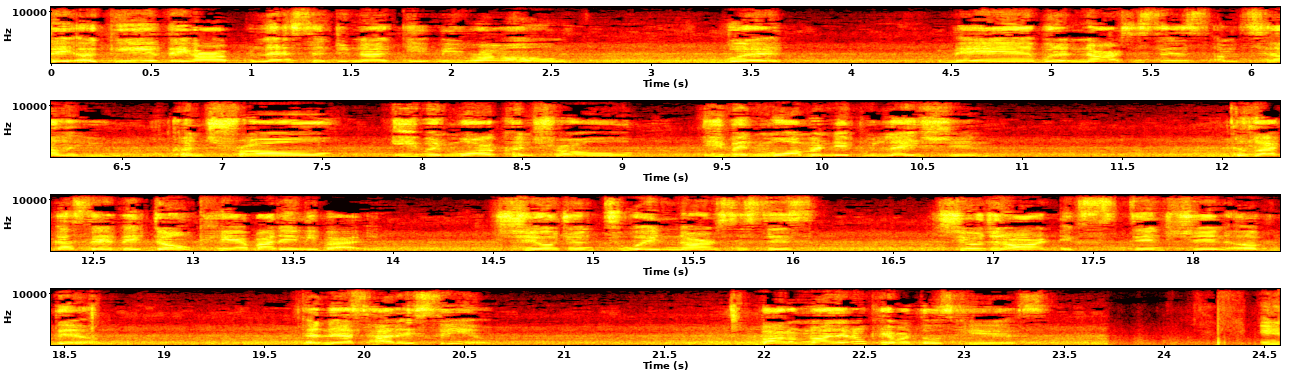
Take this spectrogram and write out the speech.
They again, they are a blessing. Do not get me wrong. But man, with a narcissist, I'm telling you, control, even more control, even more manipulation. Because, like I said, they don't care about anybody. Children to a narcissist, children are an extension of them. And that's how they see them. Bottom line, they don't care about those kids. And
